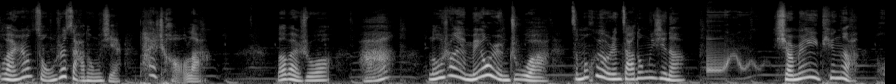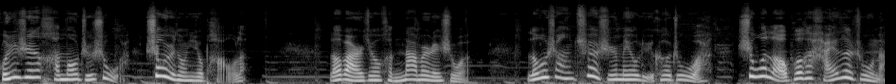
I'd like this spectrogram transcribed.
晚上总是砸东西，太吵了。”老板说：“啊，楼上也没有人住啊，怎么会有人砸东西呢？”小明一听啊，浑身汗毛直竖啊，收拾东西就跑了。老板就很纳闷地说：“楼上确实没有旅客住啊，是我老婆和孩子住呢。”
